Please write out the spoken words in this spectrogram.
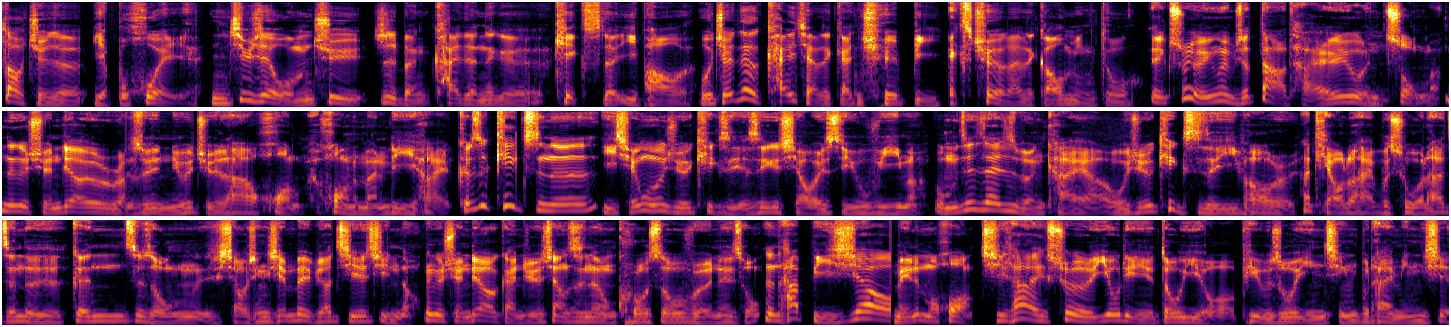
倒觉得也不会耶。你记不记得我们去日本开的那个 Kicks 的 e-Power？我觉得那个开起来的感觉比 X-Trail 来的高明多。X-Trail 因为比较大台又很重啊，那个悬吊又软，所以你会觉得它晃晃的蛮厉害。可是 Kicks 呢？以前我会觉得 Kicks 也是一个小 SUV 嘛。我们这在日本开啊，我觉得 Kicks 的 e-Power 它调的还不错，它真的跟这种小型掀背比较接近哦。那个悬吊感觉像是那种 crossover 那种，那它比较没那么晃。其他所有的优点也都有哦，譬如说引擎不太明显，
